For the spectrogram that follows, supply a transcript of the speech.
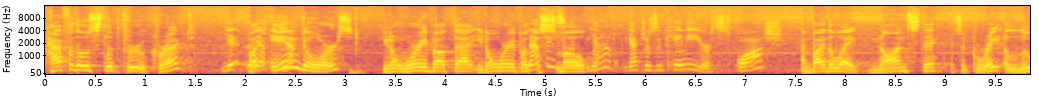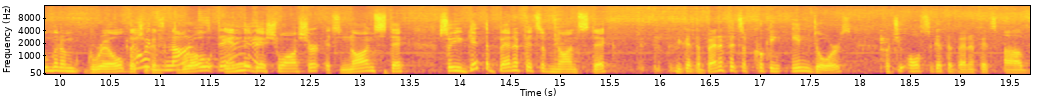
half of those slip through, correct? Yeah, But yep, yep. indoors, you don't worry about that. You don't worry about Nothing the smoke. yeah, you got your zucchini, your squash. And by the way, non-stick. It's a great aluminum grill that Oh, you can throw in the dishwasher. It's non-stick. So you get the benefits of non-stick. You get the benefits of cooking indoors, but you also get the benefits of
